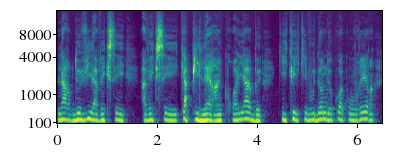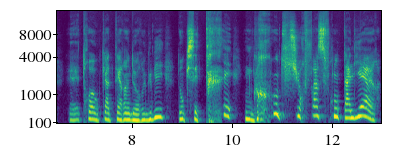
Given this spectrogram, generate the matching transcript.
L'arbre de vie avec ses, avec ses capillaires incroyables qui, qui, qui vous donnent de quoi couvrir eh, trois ou quatre terrains de rugby. Donc c'est très une grande surface frontalière.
